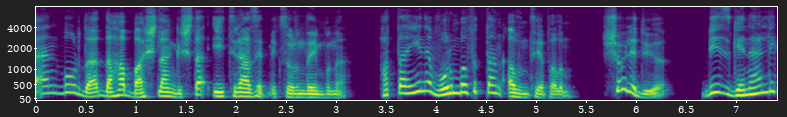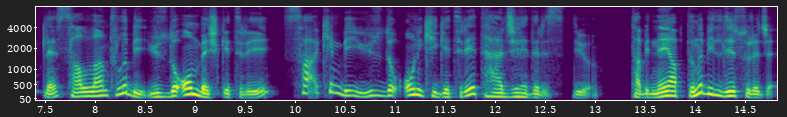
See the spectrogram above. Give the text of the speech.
Ben burada daha başlangıçta itiraz etmek zorundayım buna. Hatta yine Warren Buffett'tan alıntı yapalım. Şöyle diyor. Biz genellikle sallantılı bir %15 getiriyi sakin bir %12 getiriye tercih ederiz diyor. Tabi ne yaptığını bildiği sürece.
